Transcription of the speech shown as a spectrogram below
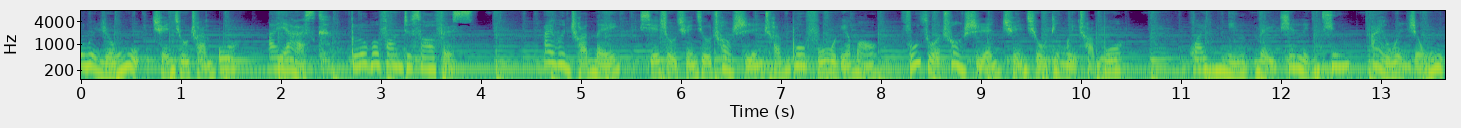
问人物全球传播，I Ask Global Founders Office，爱问传媒携手全球创始人传播服务联盟，辅佐创始人全球定位传播。欢迎您每天聆听爱问人物。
